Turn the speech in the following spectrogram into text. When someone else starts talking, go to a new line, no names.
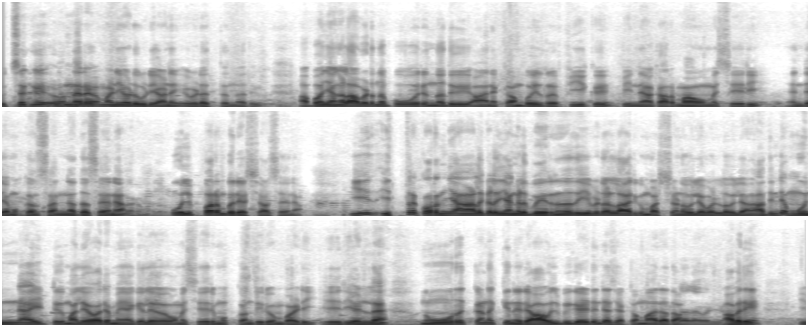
ഉച്ചയ്ക്ക് ഒന്നര മണിയോട് കൂടിയാണ് ഇവിടെ എത്തുന്നത്. അപ്പോൾ ഞങ്ങൾ അവിടെ നിന്ന് പോരുന്നത് ആനക്കാമ്പോയിൽ റഫീഖ് പിന്നെ കർമ്മ ഓമശ്ശേരി എന്റെ മുഖം സന്നദ്ധ സേന പുൽപ്പറമ്പ് രക്ഷാസേന ഈ ഇത്ര കുറഞ്ഞ ആളുകൾ ഞങ്ങൾ വരുന്നത് ഇവിടെയുള്ള ആർക്കും ഭക്ഷണവും വെള്ളവും ഇല്ല. അതിന്റെ മുന്നായിട്ട് മലയോര മേഖല ഓമശ്ശേരി മുക്കം തിരുവമ്പാടി ഏരിയയിലെ നൂറുകണക്കിന് രാഹുൽ ബ്രിഗേഡിന്റെ ചെക്കന്മാരതാ. അവർ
